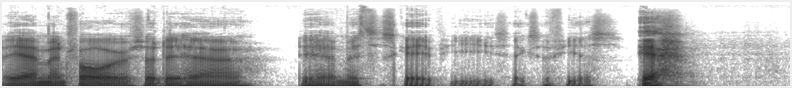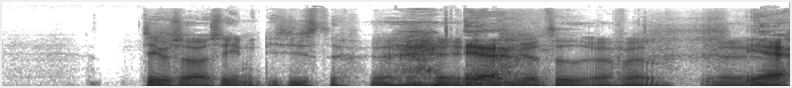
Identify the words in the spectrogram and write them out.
Og ja, man får jo så det her, det her mesterskab i 86. Ja. Det er jo så også en af de sidste, i Ja. ja. nyere tid i hvert fald. Øh, Ja,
